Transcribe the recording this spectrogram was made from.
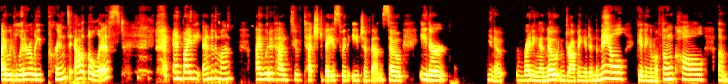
I would literally print out the list. and by the end of the month, I would have had to have touched base with each of them. So either, you know, writing a note and dropping it in the mail, giving them a phone call, um,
